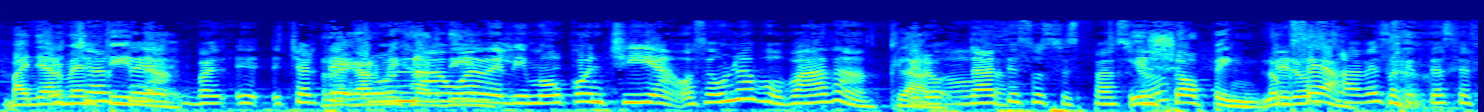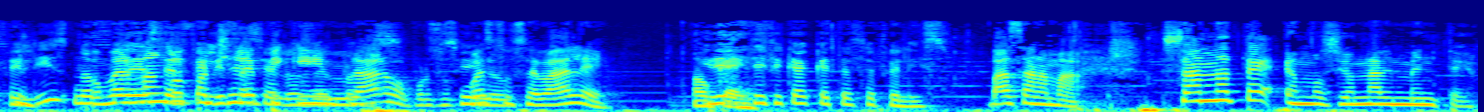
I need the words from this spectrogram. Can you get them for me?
Bañarme en echarte, tina. ba- eh, echarte Regar mi un jardín. agua de limón con chía. O sea, una bobada. Claro. Pero date esos espacios. Ir shopping, lo que pero sea. ¿sabes qué te hace feliz? No Comer puedes mango ser con feliz chile piquín, claro, por Sí, supuesto, no. se vale. Ok. Identifica qué te hace feliz. Vas, Anamar. Sánate emocionalmente.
